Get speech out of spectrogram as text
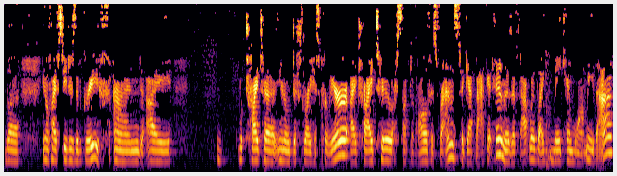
the, you know, five stages of grief. And I tried to, you know, destroy his career. I tried to, I slept with all of his friends to get back at him as if that would like make him want me back.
